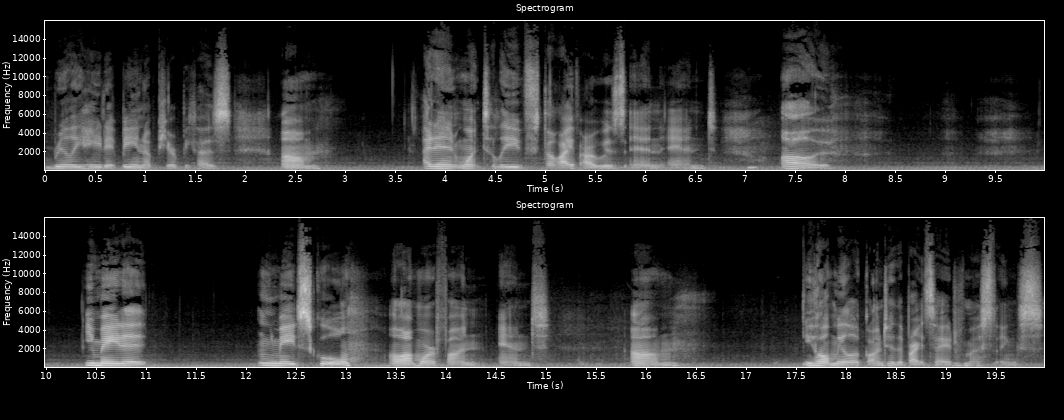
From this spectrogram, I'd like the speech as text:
really hated being up here because um, I didn't want to leave the life I was in, and uh, you made it. You made school a lot more fun, and um, you helped me look onto the bright side of most things.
